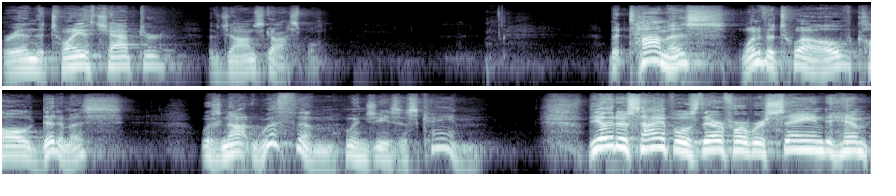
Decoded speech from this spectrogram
We're in the 20th chapter of John's Gospel. But Thomas, one of the twelve, called Didymus, was not with them when Jesus came. The other disciples, therefore, were saying to him,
